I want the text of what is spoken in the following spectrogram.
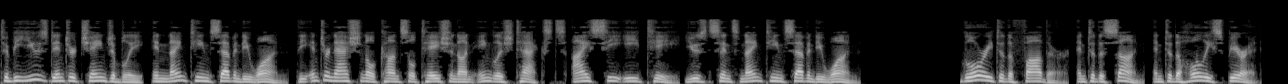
To be used interchangeably, in 1971, the International Consultation on English Texts used since 1971 Glory to the Father, and to the Son, and to the Holy Spirit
